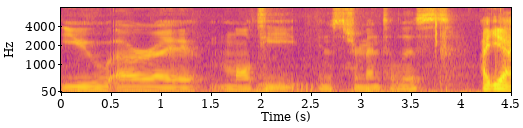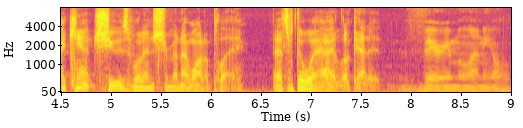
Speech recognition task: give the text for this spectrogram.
you are a multi instrumentalist. I, yeah, I can't choose what instrument I want to play. That's the way I look at it. Very millennial.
